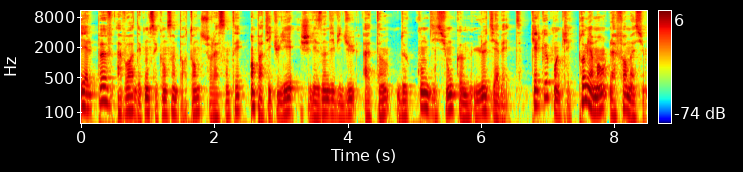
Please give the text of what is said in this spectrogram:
et elles peuvent avoir des conséquences importantes sur la santé, en particulier chez les individus atteints de conditions comme le diabète. Quelques points clés. Premièrement, la formation.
